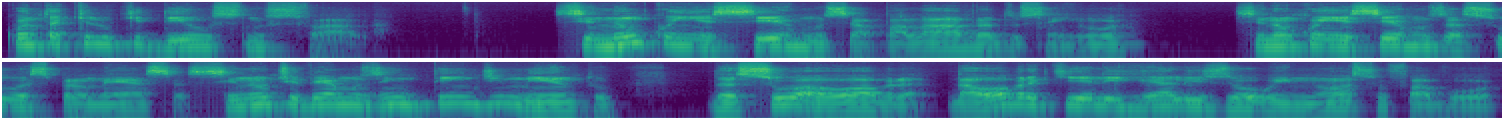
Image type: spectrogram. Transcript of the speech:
quanto àquilo que Deus nos fala. Se não conhecermos a palavra do Senhor, se não conhecermos as suas promessas, se não tivermos entendimento da sua obra, da obra que ele realizou em nosso favor,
